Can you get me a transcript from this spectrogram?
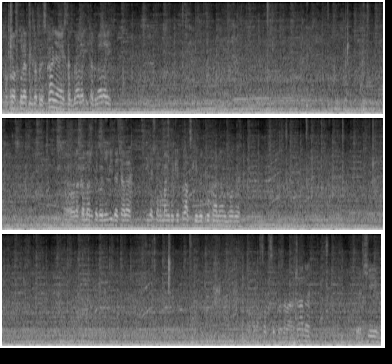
Po prostu lepiej do pryskania jest tak dalej i tak dalej. Kamerze tego nie widać, ale widać normalnie takie placki wypłukane od wody. Dobra, soksy pozałączane. Lecimy.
